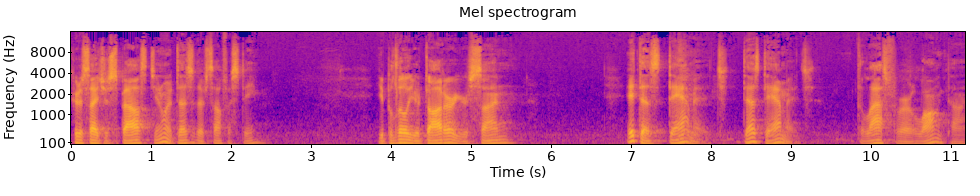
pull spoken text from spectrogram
criticize your spouse. Do you know what it does to their self-esteem? You belittle your daughter or your son. It does damage. It does damage. To last for a long time.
